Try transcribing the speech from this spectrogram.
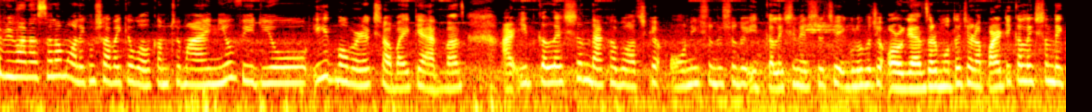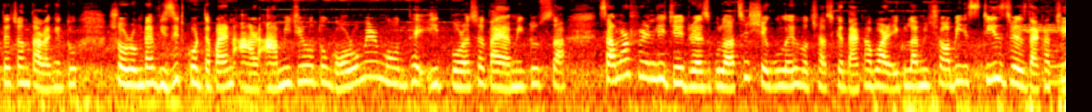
এভরিওয়ান আসসালামু আলাইকুম। সবাইকে welcome to my new video Eid মোবারক সবাইকে অ্যাডভান্স আর ঈদ কালেকশন দেখাবো আজকে। অনেক সুন্দর সুন্দর ঈদ কালেকশন এসেছে। এগুলো হচ্ছে অর্গ্যানজার মধ্যে যারা পার্টি কালেকশন দেখতে চান, তারা কিন্তু শোরুমটা ভিজিট করতে পারেন। আর আমি যেহেতু গরমের মধ্যে ঈদ পড়েছে, তাই আমি একটু সামার ফ্রেন্ডলি যে ড্রেসগুলো আছে, সেগুলোই হচ্ছে আজকে দেখাবো। আর এগুলো আমি সবই স্টিচ ড্রেস দেখাচ্ছি।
